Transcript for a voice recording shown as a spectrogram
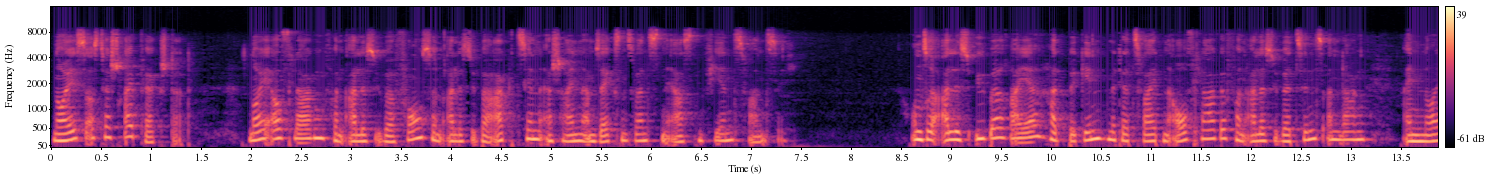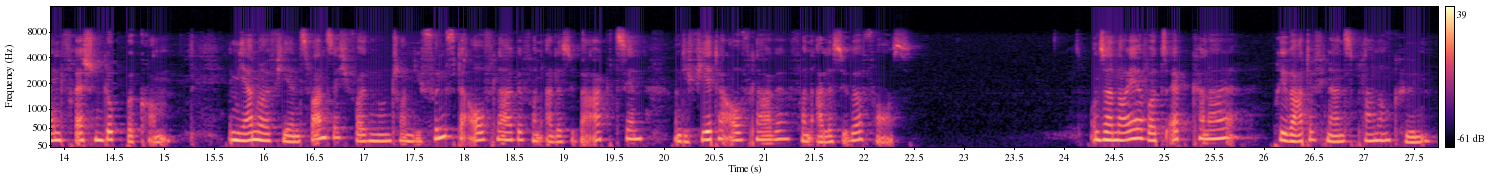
Neues aus der Schreibwerkstatt. Neuauflagen von Alles über Fonds und Alles über Aktien erscheinen am 26.01.24. Unsere Alles über Reihe hat beginnend mit der zweiten Auflage von Alles über Zinsanlagen einen neuen frischen Look bekommen. Im Januar 24 folgen nun schon die fünfte Auflage von Alles über Aktien und die vierte Auflage von Alles über Fonds. Unser neuer WhatsApp-Kanal Private Finanzplanung Kühn.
